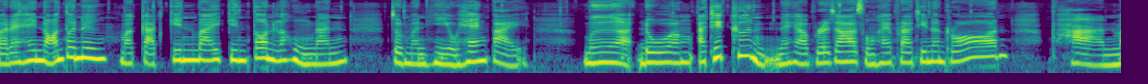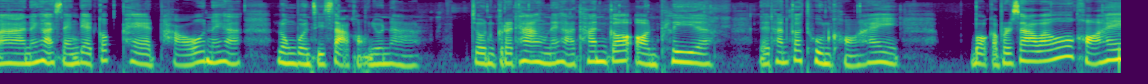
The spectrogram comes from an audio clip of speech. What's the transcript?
ก็ได้ให้นอนตัวหนึ่งมากัดกินใบกินต้นละหุงนั้น จนมันเหี่ยวแห้งไป เมื่อดวงอาทิตย์ขึ้นนะคะพระเจ้าทรงให้พระอาทิตย์นั้นร้อน ผ่านมานะคะแสงแดดก็แผดเผานะคะลงบนศีรษะของโยนา จนกระทั่งนะคะท่านก็อ่อนเพลีย และท่านก็ทูลขอให้บอกกับพระเจ้าว่าโอ้ขอให้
